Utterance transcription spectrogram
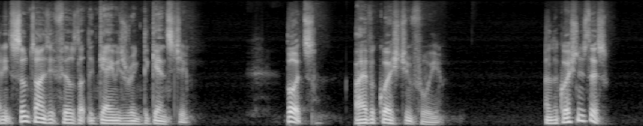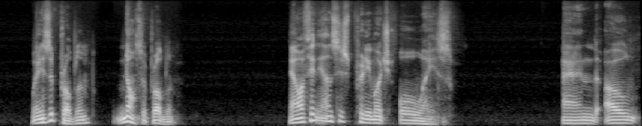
and it sometimes it feels like the game is rigged against you. But I have a question for you. And the question is this when is a problem not a problem? Now, I think the answer is pretty much always. And I'll,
